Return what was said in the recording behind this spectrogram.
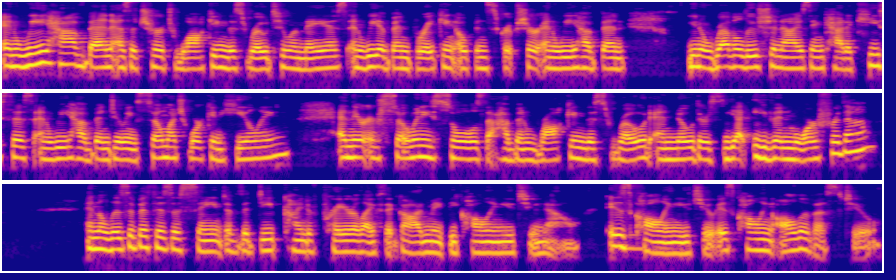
And we have been, as a church, walking this road to Emmaus, and we have been breaking open scripture, and we have been you know, revolutionizing catechesis, and we have been doing so much work in healing. And there are so many souls that have been rocking this road and know there's yet even more for them. And Elizabeth is a saint of the deep kind of prayer life that God may be calling you to now, is calling you to, is calling all of us to.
